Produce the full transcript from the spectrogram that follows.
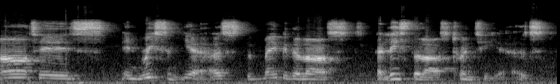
art is, in recent years, maybe the last, at least the last 20 years,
